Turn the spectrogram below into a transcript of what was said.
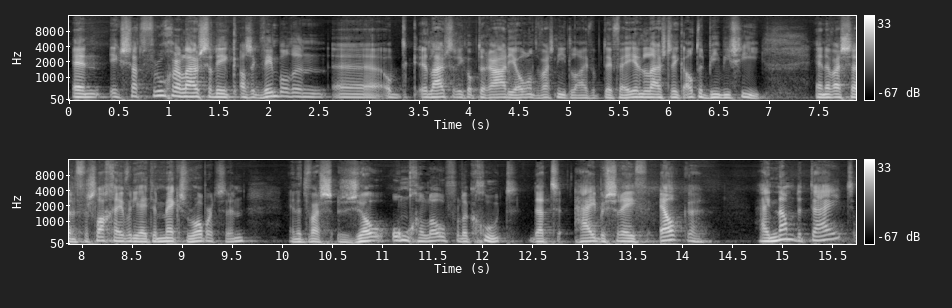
En ik zat vroeger, luisterde ik, als ik Wimbledon, eh, op de, luisterde ik op de radio, want het was niet live op tv. En dan luisterde ik altijd BBC. En er was een verslaggever, die heette Max Robertson. En het was zo ongelooflijk goed, dat hij beschreef elke... Hij nam de tijd,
